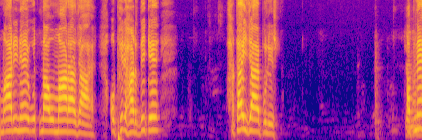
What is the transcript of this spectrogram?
मारी नहीं उतना वो मारा जाए। और फिर हरदी के हटाई जाए पुलिस। अपने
